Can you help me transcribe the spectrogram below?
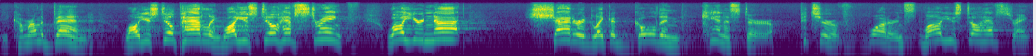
you come around the bend while you're still paddling, while you still have strength, while you're not shattered like a golden canister, a pitcher of water. And while you still have strength,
